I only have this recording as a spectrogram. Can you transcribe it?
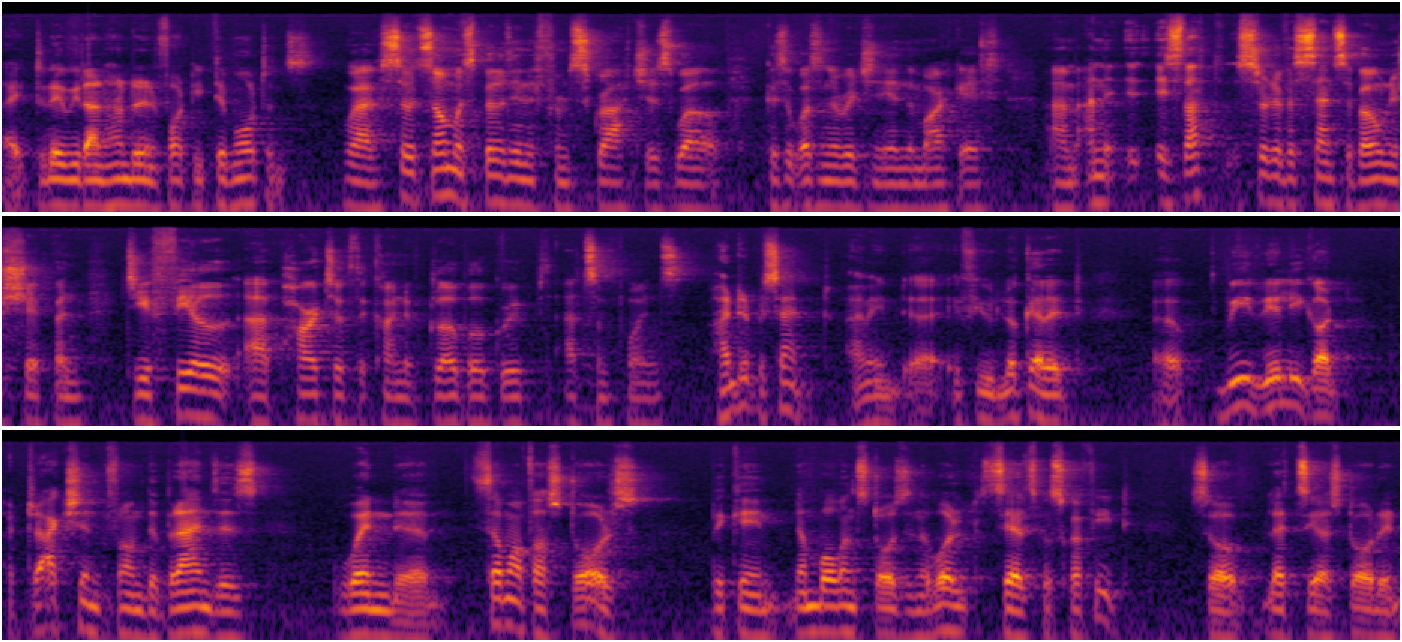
Right today we run 140 Tim Hortons. Wow. So it's almost building it from scratch as well, because it wasn't originally in the market. Um, and is that sort of a sense of ownership? And do you feel uh, part of the kind of global group at some points? Hundred percent. I mean, uh, if you look at it, uh, we really got attraction from the brands is when uh, some of our stores became number one stores in the world sales per square feet. So let's say a store in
